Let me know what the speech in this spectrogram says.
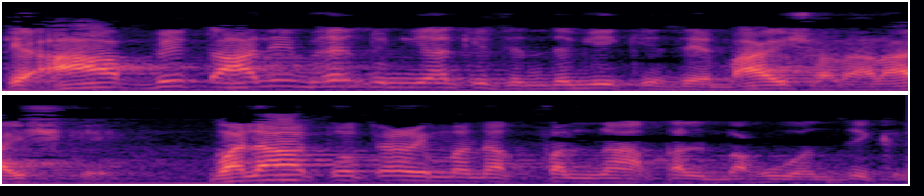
کہ آپ بھی طالب ہیں دنیا کی زندگی کی زیبائش اور آرائش کے۔ ولا تو من اقفلنا کل بہو ذکر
